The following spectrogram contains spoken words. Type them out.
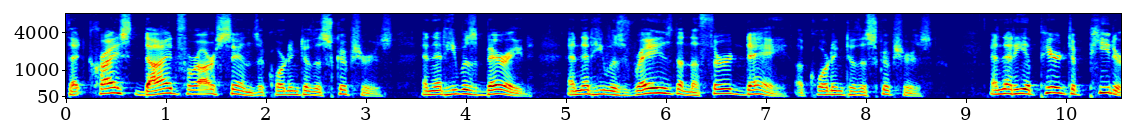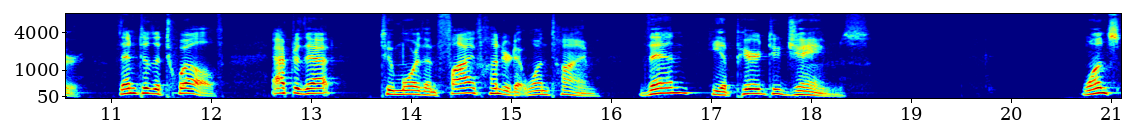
that Christ died for our sins according to the Scriptures, and that he was buried, and that he was raised on the third day according to the Scriptures, and that he appeared to Peter, then to the twelve, after that to more than five hundred at one time. Then he appeared to James. Once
